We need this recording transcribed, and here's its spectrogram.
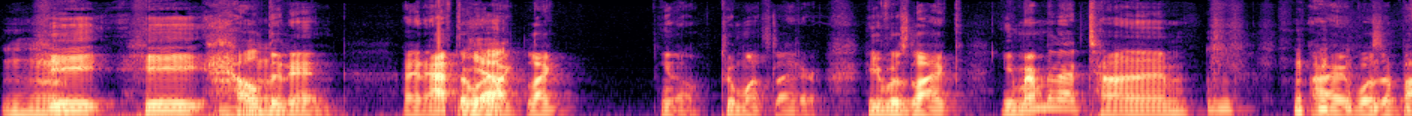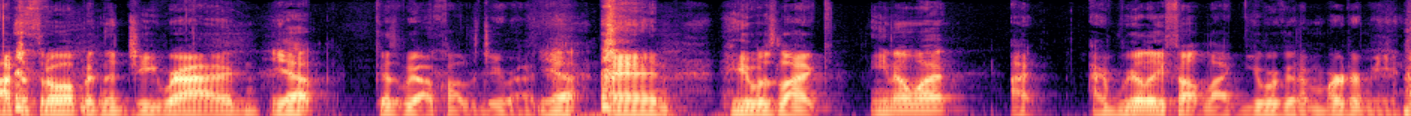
Mm-hmm. He he held it in, and afterward, Yeah. like like you know, two months later, he was like, "You remember that time I was about to throw up in the G ride Yep. Because we all call it the G ride." Yeah. and he was like, "You know what? I I really felt like you were gonna murder me,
